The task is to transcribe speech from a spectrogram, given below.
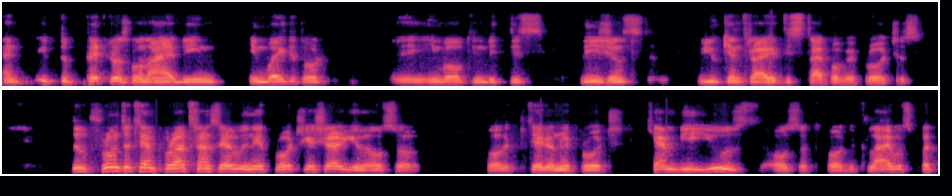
And if the petrous bone had been invaded or uh, involved in with these lesions, you can try this type of approaches. The frontotemporal transsylvian approach, Yaşargil also called it pterion approach, can be used also for the clivus, but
